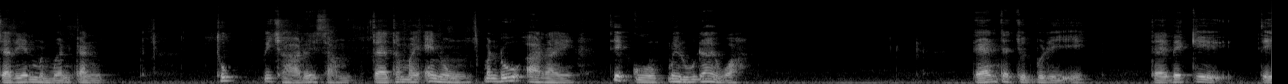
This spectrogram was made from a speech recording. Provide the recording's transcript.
จะเรียนเหมือนเหมือนๆกัน ทุกวิชาด้วยซ้ำแต่ทำไมไอ้นงมันรู้อะไรที่กูไม่รู้ได้วะแดนจะจุดบุหรี่อีก แต่เบกกี้ตี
